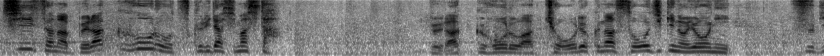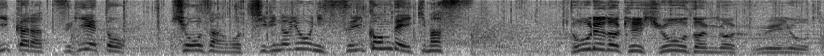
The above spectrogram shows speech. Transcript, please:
小さなブラックホールを作り出しました。ブラックホールは強力な掃除機のように次から次へと氷山を塵のように吸い込んでいきます。どれだけ氷山が増えようと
